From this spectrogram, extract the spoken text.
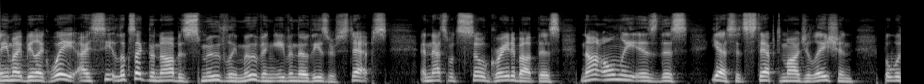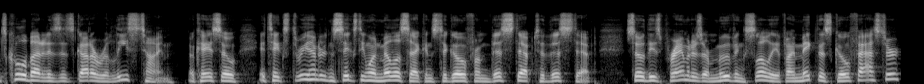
Now you might be like, wait, I see, it looks like the knob is smoothly moving even though these are steps. And that's what's so great about this. Not only is this, yes, it's stepped modulation, but what's cool about it is it's got a release time. Okay, so it takes 361 milliseconds to go from this step to this step. So these parameters are moving slowly. If I make this go faster,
